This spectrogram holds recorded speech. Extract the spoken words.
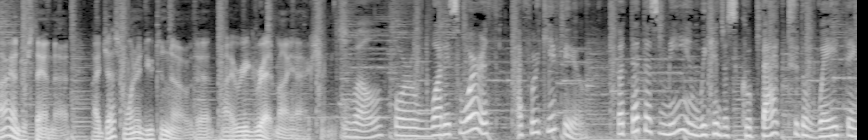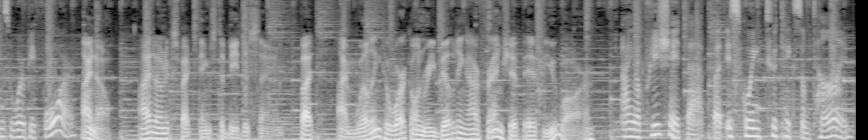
I understand that. I just wanted you to know that I regret my actions. Well, for what it's worth, I forgive you. But that doesn't mean we can just go back to the way things were before. I know. I don't expect things to be the same. But I'm willing to work on rebuilding our friendship if you are. I appreciate that, but it's going to take some time.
